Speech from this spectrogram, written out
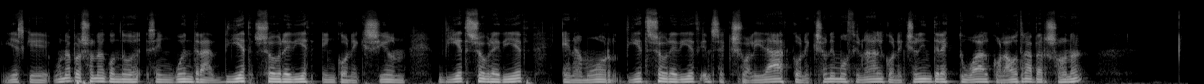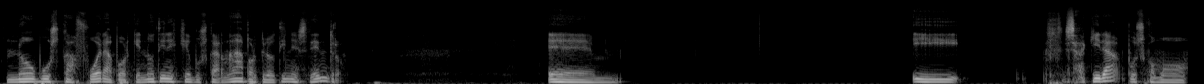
Y es que una persona cuando se encuentra 10 sobre 10 en conexión, 10 sobre 10 en amor, 10 sobre 10 en sexualidad, conexión emocional, conexión intelectual con la otra persona, no busca fuera porque no tienes que buscar nada porque lo tienes dentro. Em, y Shakira, pues como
